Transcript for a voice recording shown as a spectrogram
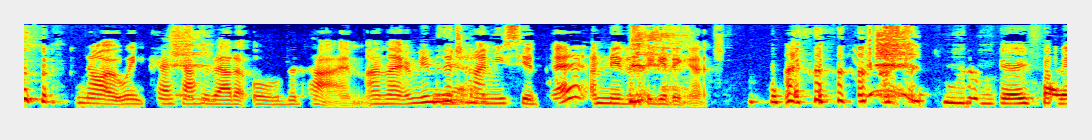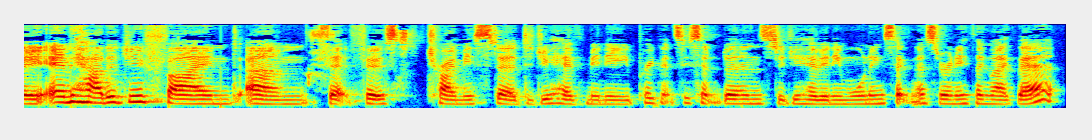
no, we crack up about it all the time. I'm like, remember yeah. the time you said that? I'm never forgetting it. Very funny. And how did you find um that first trimester? Did you have many pregnancy symptoms? Did you have any morning sickness or anything like that?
